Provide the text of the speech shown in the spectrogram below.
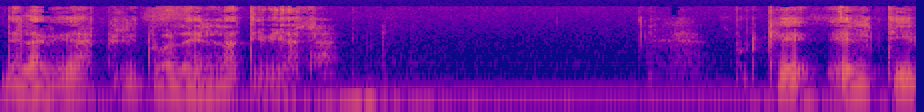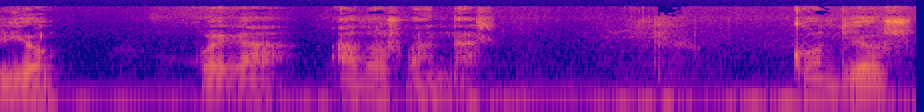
de la vida espiritual es la tibieza. Porque el tibio juega a dos bandas, con Dios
